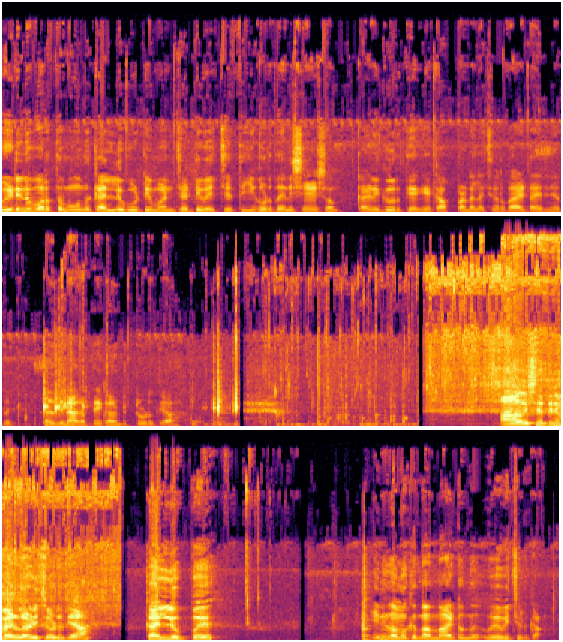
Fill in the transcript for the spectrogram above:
വീടിന് പുറത്ത് മൂന്ന് കല്ല് കൂട്ടി മൺചട്ടി വെച്ച് തീ കൊടുത്തതിന് ശേഷം കഴുകി വൃത്തിയാക്കിയ കപ്പ ഉണ്ടല്ലോ ചെറുതായിട്ട് അരിഞ്ഞത്. അത് ഇതിനകത്തേക്കാണ് ഇട്ട് കൊടുക്കുക. ആവശ്യത്തിന് വെള്ളം ഒഴിച്ചു കൊടുക്കുക. കല്ലുപ്പ്. ഇനി നമുക്ക് നന്നായിട്ടൊന്ന് വേവിച്ചെടുക്കാം.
